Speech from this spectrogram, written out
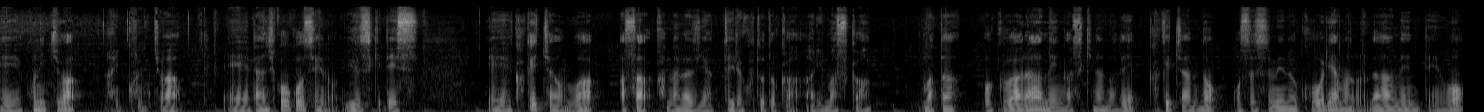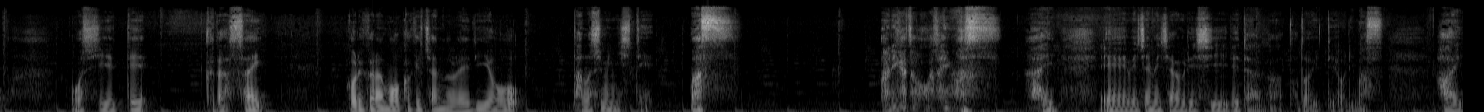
えー、こんにちは。はいこんにちは、えー、男子高校生のゆうすけです、えかけちゃんは朝必ずやっていることとかありますか？また僕はラーメンが好きなのでかけちゃんのおすすめの郡山のラーメン店を教えてください。これからもかけちゃんのレディオを楽しみにしてます。ありがとうございます。はい、えー、めちゃめちゃ嬉しいレターが届いております。はい、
